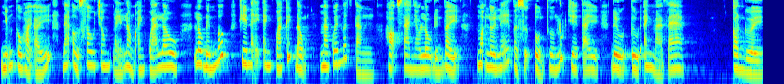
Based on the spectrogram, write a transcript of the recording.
Những câu hỏi ấy đã ở sâu trong đáy lòng anh quá lâu, lâu đến mức khi nãy anh quá kích động mà quên mất rằng họ xa nhau lâu đến vậy, mọi lời lẽ và sự tổn thương lúc chia tay đều từ anh mà ra. Con người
